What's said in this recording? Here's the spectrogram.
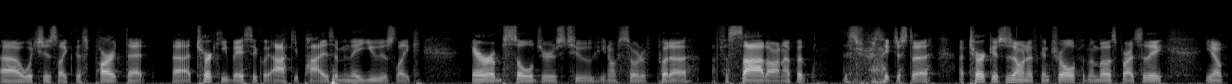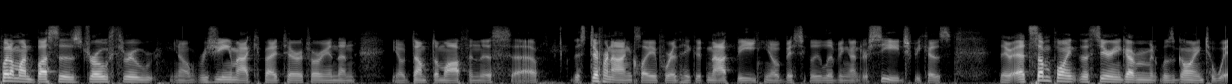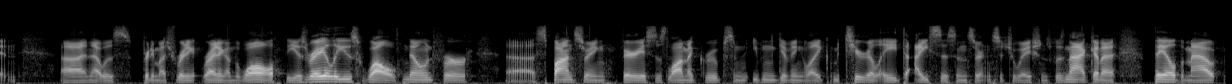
uh, which is like this part that uh, Turkey basically occupies. I mean, they use like Arab soldiers to, you know, sort of put a, a, facade on it, but this is really just a, a Turkish zone of control for the most part. So they, you know, put them on buses, drove through, you know, regime occupied territory, and then, you know, dumped them off in this uh, this different enclave where they could not be, you know, basically living under siege because at some point the Syrian government was going to win. Uh, and that was pretty much writing, writing on the wall. The Israelis, while known for uh, sponsoring various Islamic groups and even giving like material aid to ISIS in certain situations, was not going to bail them out.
